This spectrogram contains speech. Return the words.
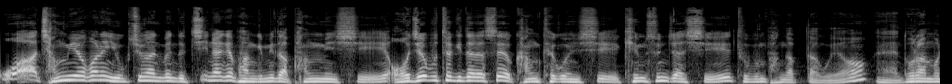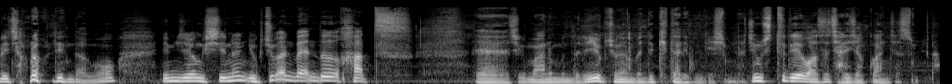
와, 장미여관의 육중한 밴드 찐하게 반깁니다. 박미 씨. 어제부터 기다렸어요. 강태곤 씨, 김순자 씨 두 분 반갑다고요. 네, 노란머리 잘 어울린다고. 임지영 씨는 육중한 밴드 하트. 예, 네, 지금 많은 분들이 육중한 밴드 기다리고 계십니다. 지금 스튜디오에 와서 자리 잡고 앉았습니다.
